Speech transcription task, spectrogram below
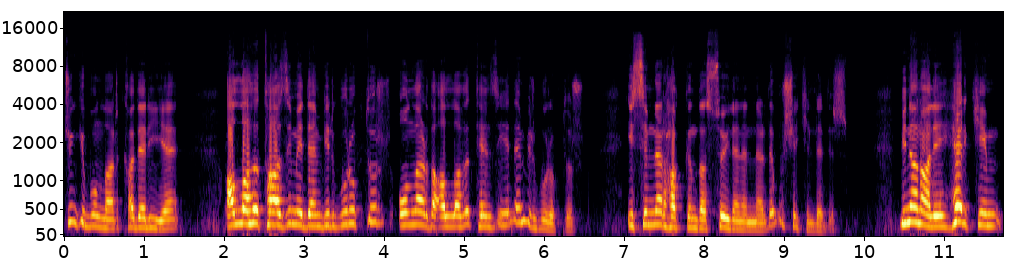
Çünkü bunlar kaderiye Allah'ı tazim eden bir gruptur. Onlar da Allah'ı tenzih eden bir gruptur. İsimler hakkında söylenenler de bu şekildedir. Binaenaleyh her kim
